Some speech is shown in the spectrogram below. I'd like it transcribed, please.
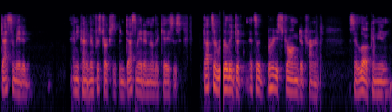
decimated any kind of infrastructure has been decimated in other cases, that's a really it's a pretty strong deterrent. Say, look, I mean,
